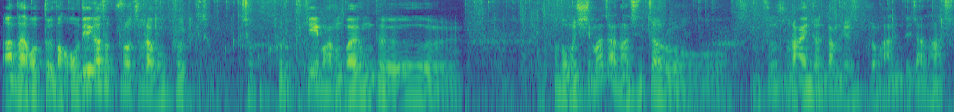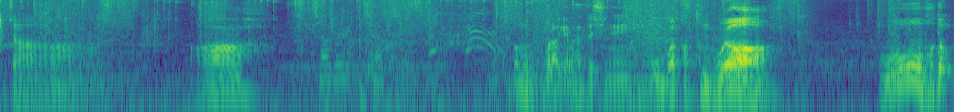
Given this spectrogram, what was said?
아 나 어떠 나 어디 가서 풀어주라고 그렇게 자꾸, 자꾸 그렇게 게임하는 거야 형들. 아, 너무 심하잖아 진짜로. 순수 라인전 단계에서 그러면 안 되잖아 진짜. 아. 너무 우울하게 만드시네. 오 뭐야 바텀 뭐야? 오 바텀.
